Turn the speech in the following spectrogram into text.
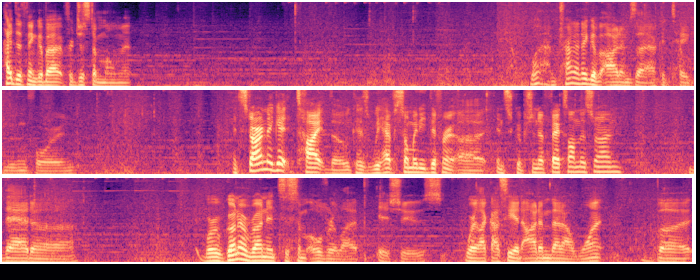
Had to think about it for just a moment. What? I'm trying to think of items that I could take moving forward. It's starting to get tight, though, because we have so many different uh, inscription effects on this run that uh, we're going to run into some overlap issues where, like, I see an item that I want, but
